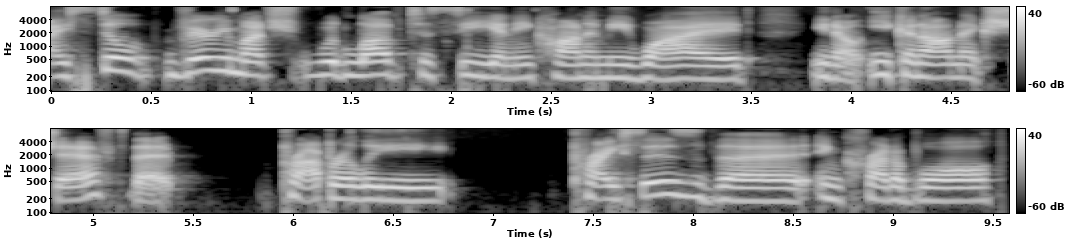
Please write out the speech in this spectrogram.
I still very much would love to see an economy wide, you know, economic shift that properly prices the incredible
